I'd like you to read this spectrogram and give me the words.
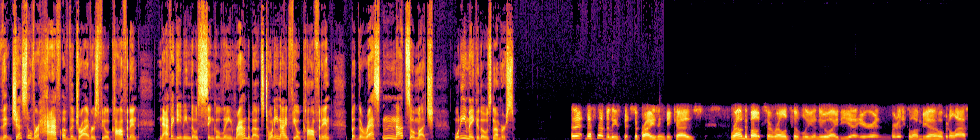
that just over half of the drivers feel confident navigating those single lane roundabouts. 29 feel confident, but the rest, mm, not so much. What do you make of those numbers? That's not the least bit surprising because roundabouts are relatively a new idea here in British Columbia over the last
